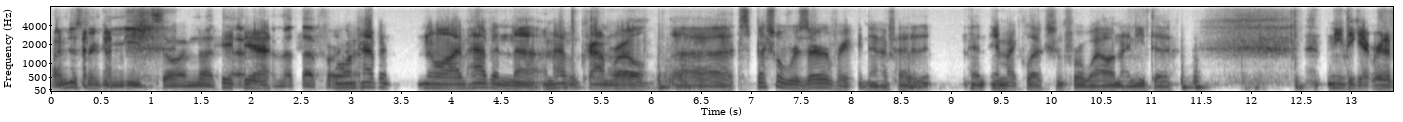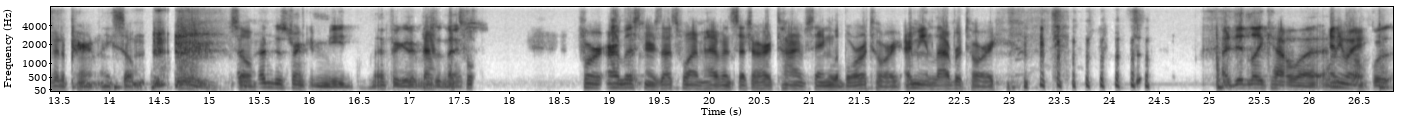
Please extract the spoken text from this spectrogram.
I'm just drinking mead, so I'm not. Uh, yeah, I'm not that far. Well, I'm having no. I'm having. Uh, I'm having Crown Royal uh, Special Reserve right now. I've had it in my collection for a while, and I need to need to get rid of it apparently. So, so I'm just drinking mead. I figured it was that, a nice. What, for our listeners, that's why I'm having such a hard time saying laboratory. I mean laboratory. I did like how, uh, how anyway Trump was,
